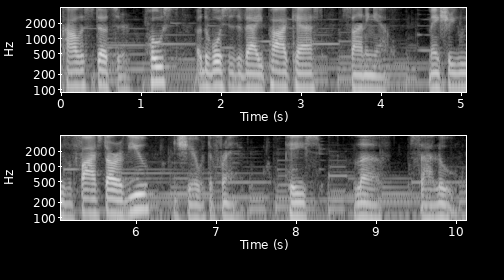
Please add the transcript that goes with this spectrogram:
Collis Stutzer, host of the Voices of Value podcast, signing out. Make sure you leave a five star review and share with a friend. Peace, love, salud.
